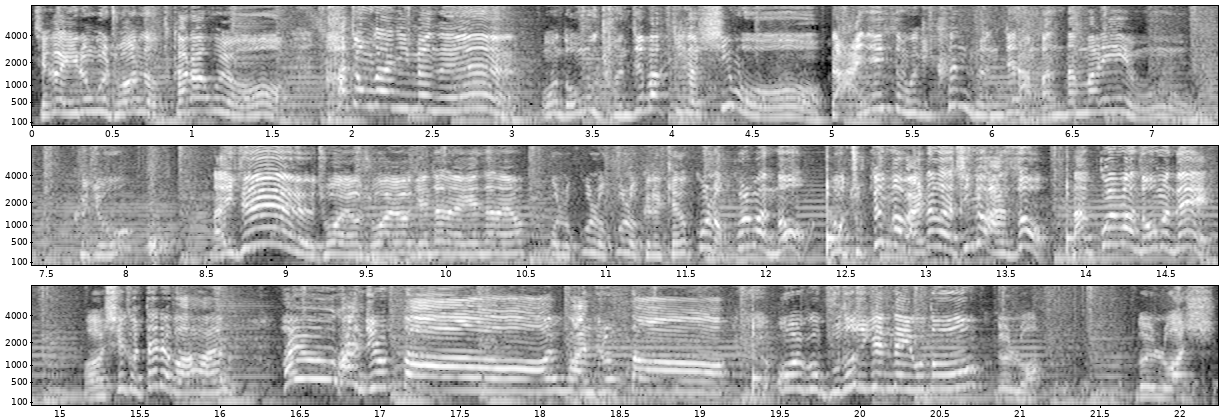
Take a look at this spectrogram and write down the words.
제가 이런 걸 좋아하는데 어떡하라고요? 카정 다니면은 어, 너무 견제받기가 쉬워. 아니 있으면 그렇게 큰 견제를 안 받는단 말이에요. 그죠? nice! 좋아요 좋아요. 괜찮아요 괜찮아요. 골로 골로 골로. 그냥 계속 골로 골만 넣어. 너 죽든가 말든가 신경 안써 난 골만 넣으면 돼어 실컷 때려봐. 아유, 아유 간지럽다. 아유 간지럽다. 어이구 부서지겠네 이거도. 너 일로와. 너 일로와 씨.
